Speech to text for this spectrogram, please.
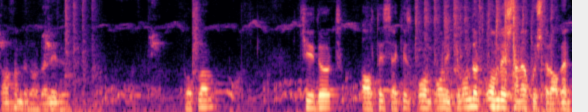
takımdırlar bellidir. Toplam 2, 4, 6, 8, 10, 12, 14, 15 tane kuştur abim.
